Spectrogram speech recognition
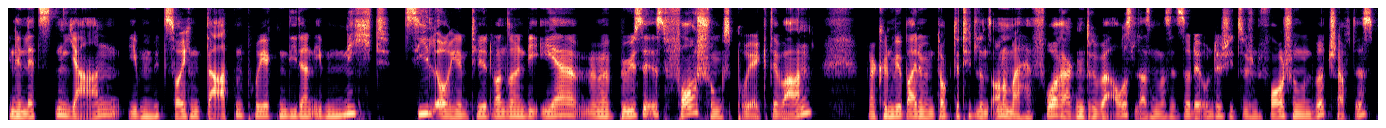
in den letzten Jahren eben mit solchen Datenprojekten, die dann eben nicht zielorientiert waren, sondern die eher, wenn man böse ist, Forschungsprojekte waren. Da können wir beide mit dem Doktortitel uns auch nochmal hervorragend drüber auslassen, was jetzt so der Unterschied zwischen Forschung und Wirtschaft ist.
